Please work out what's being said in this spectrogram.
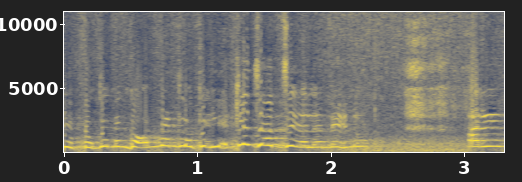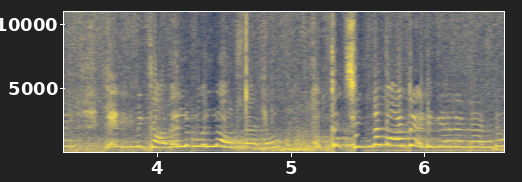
రేపు పొద్దున్న గవర్నమెంట్లోకి వెళ్ళి ఎట్లా జాబ్ చేయాలా నేను? అరే నేను మీకు అవైలబుల్లో ఉన్నాను. ఒక్క చిన్న మాట అడిగారా నన్ను?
